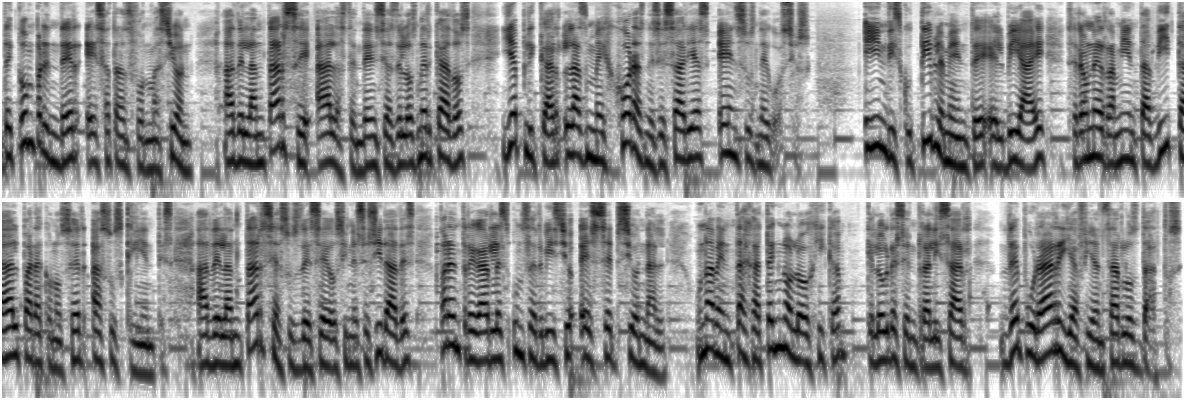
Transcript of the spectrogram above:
de comprender esa transformación, adelantarse a las tendencias de los mercados y aplicar las mejoras necesarias en sus negocios. Indiscutiblemente, el BI será una herramienta vital para conocer a sus clientes, adelantarse a sus deseos y necesidades para entregarles un servicio excepcional, una ventaja tecnológica que logre centralizar, depurar y afianzar los datos,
